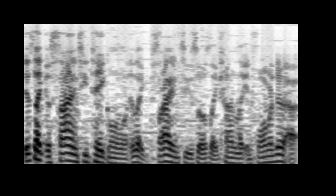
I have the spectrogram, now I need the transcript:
it's like a sciencey take on it's like sciencey, so it's like kind of like informative. I,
